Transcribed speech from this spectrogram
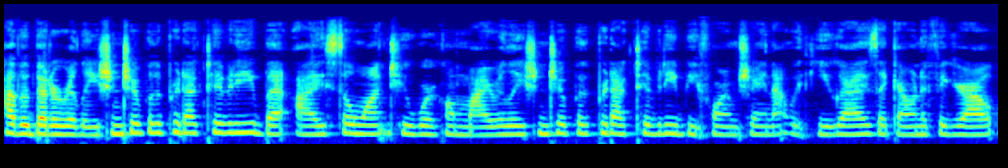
have a better relationship with productivity. But I still want to work on my relationship with productivity before I'm sharing that with you guys. Like, I want to figure out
